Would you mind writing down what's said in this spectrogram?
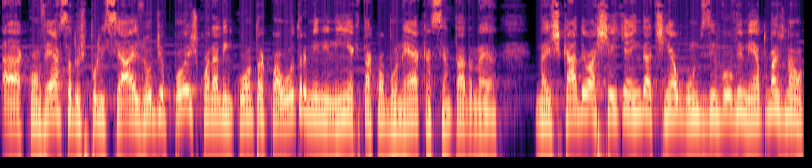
a conversa dos policiais, ou depois, quando ela encontra com a outra menininha que tá com a boneca sentada na, na escada, eu achei que ainda tinha algum desenvolvimento, mas não.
